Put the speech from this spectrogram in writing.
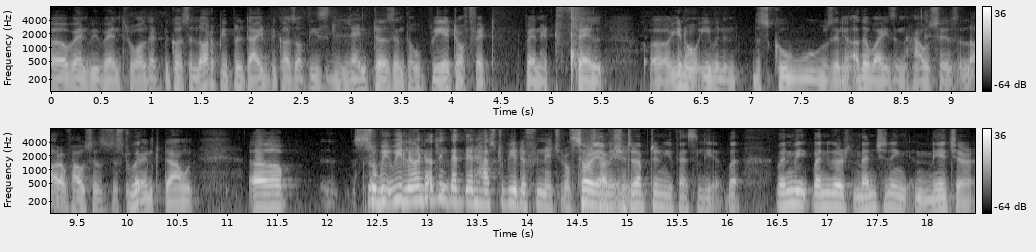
uh, when we went through all that, because a lot of people died because of these lenters and the weight of it when it fell, uh, you know, even in the schools and otherwise in houses. A lot of houses just Wh- went down. So we, we learned, I think, that there has to be a different nature of Sorry, I'm interrupting you, Faisal here. But when we when we were mentioning nature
